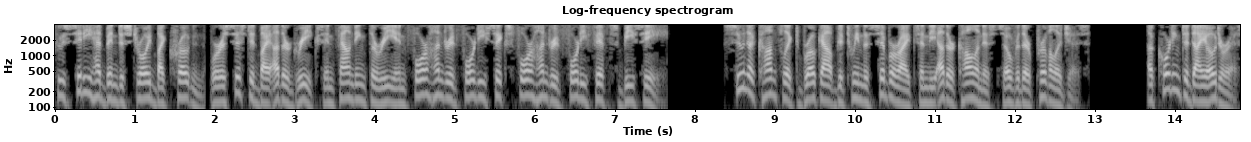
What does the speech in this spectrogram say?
whose city had been destroyed by Croton, were assisted by other Greeks in founding Thurii in 446–445 BC. Soon a conflict broke out between the Sybarites and the other colonists over their privileges. According to Diodorus,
